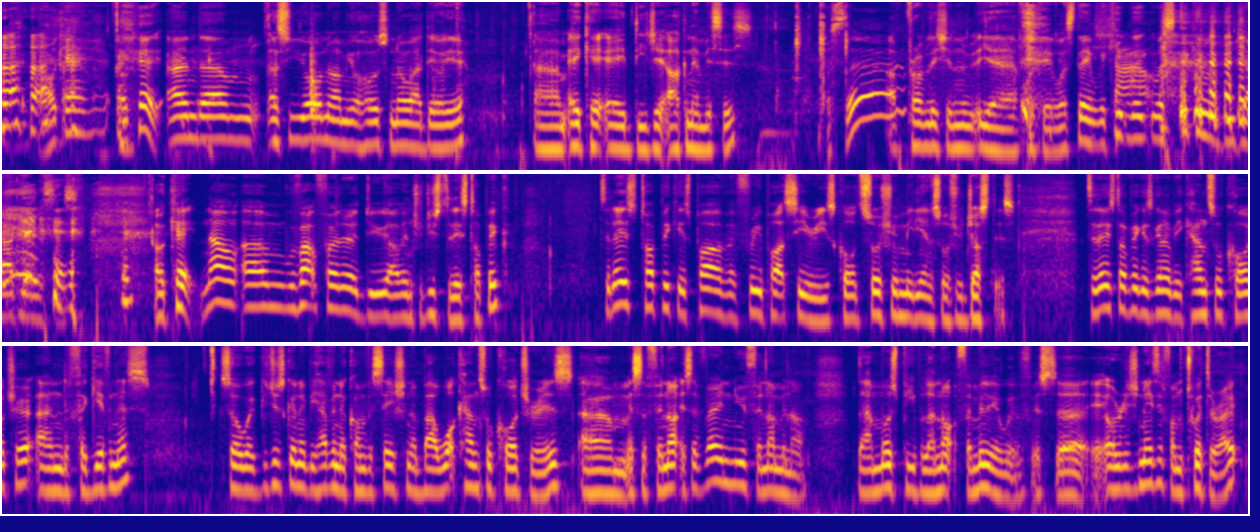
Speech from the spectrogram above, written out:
okay. Okay, and um, as you all know, I'm your host, Noah Adeoye, um, aka DJ Arc Nemesis. What's I probably shouldn't. Yeah, okay. We're staying. We keep. We're, we're sticking with DJ Arc Nemesis. Okay, now, um, without further ado, I'll introduce today's topic. Today's topic is part of a three-part series called "Social Media and Social Justice." Today's topic is going to be cancel culture and forgiveness. So we're just going to be having a conversation about what cancel culture is. Um, it's a pheno- It's a very new phenomenon that most people are not familiar with. It's uh, it originated from Twitter, right?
